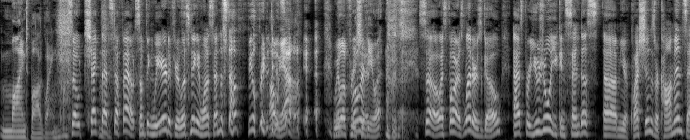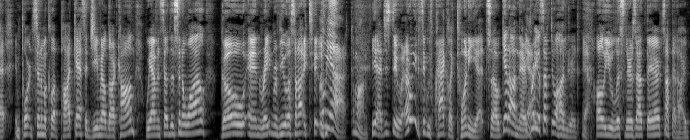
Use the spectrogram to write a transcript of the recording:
mind-boggling. So check that stuff out. Something weird if you're listening and want to send us stuff, feel free to do Oh, so. yeah. we love free we'll shit. review it. So, as far as letters go, as per usual, you can send us um, your questions or comments at importantcinemaclubpodcast at gmail.com. We haven't said this in a while. Go and rate and review us on iTunes. Oh yeah, come on. Yeah, just do it. I don't even think we've cracked like 20 yet. So get on there. Yeah. Bring us up to 100. Yeah. All you listeners out there, it's not that hard.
